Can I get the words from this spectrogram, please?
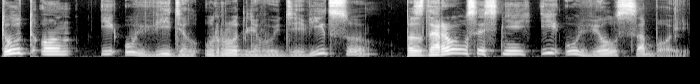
Тут он и увидел уродливую девицу, поздоровался с ней и увел с собой.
